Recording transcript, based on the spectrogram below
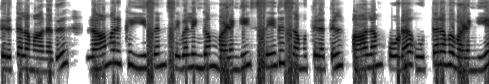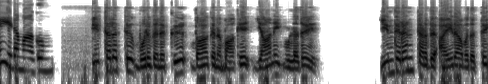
திருத்தலமானது ராமருக்கு ஈசன் சிவலிங்கம் வழங்கி சேது சமுத்திரத்தில் பாலம் போட உத்தரவு வழங்கிய இடமாகும். இத்தலத்து முருகனுக்கு வாகனமாக யானை உள்ளது. இந்திரன் தனது ஐராவதத்தை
